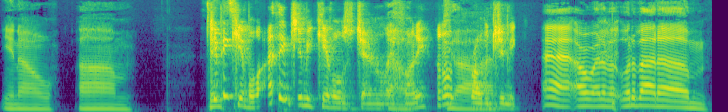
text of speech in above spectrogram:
you know um, Jimmy Kimmel. I think Jimmy Kimmel is generally Oh, funny. I don't have a problem with Jimmy. Eh, or what about what about um?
